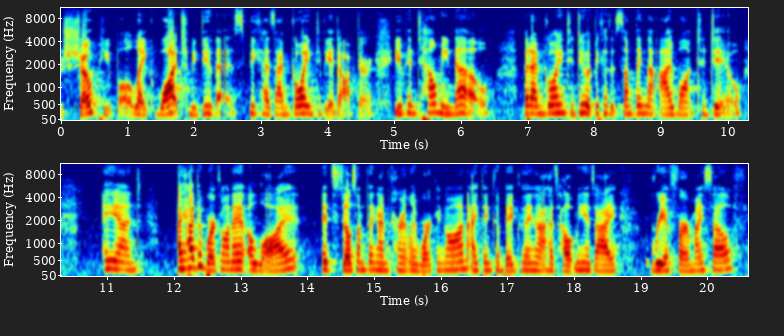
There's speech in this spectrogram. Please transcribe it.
show people, like, watch me do this because I'm going to be a doctor. You can tell me no, but I'm going to do it because it's something that I want to do. And I had to work on it a lot it's still something I'm currently working on. I think a big thing that has helped me is I reaffirm myself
